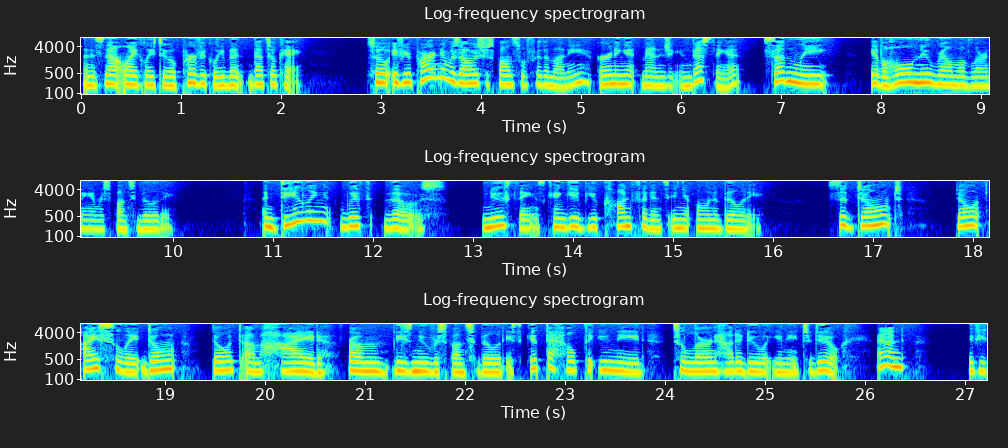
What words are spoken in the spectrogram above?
And it's not likely to go perfectly, but that's okay. So if your partner was always responsible for the money, earning it, managing, investing it, suddenly you have a whole new realm of learning and responsibility. And dealing with those new things can give you confidence in your own ability. So don't don't isolate, don't don't um, hide from these new responsibilities. Get the help that you need to learn how to do what you need to do. And if you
